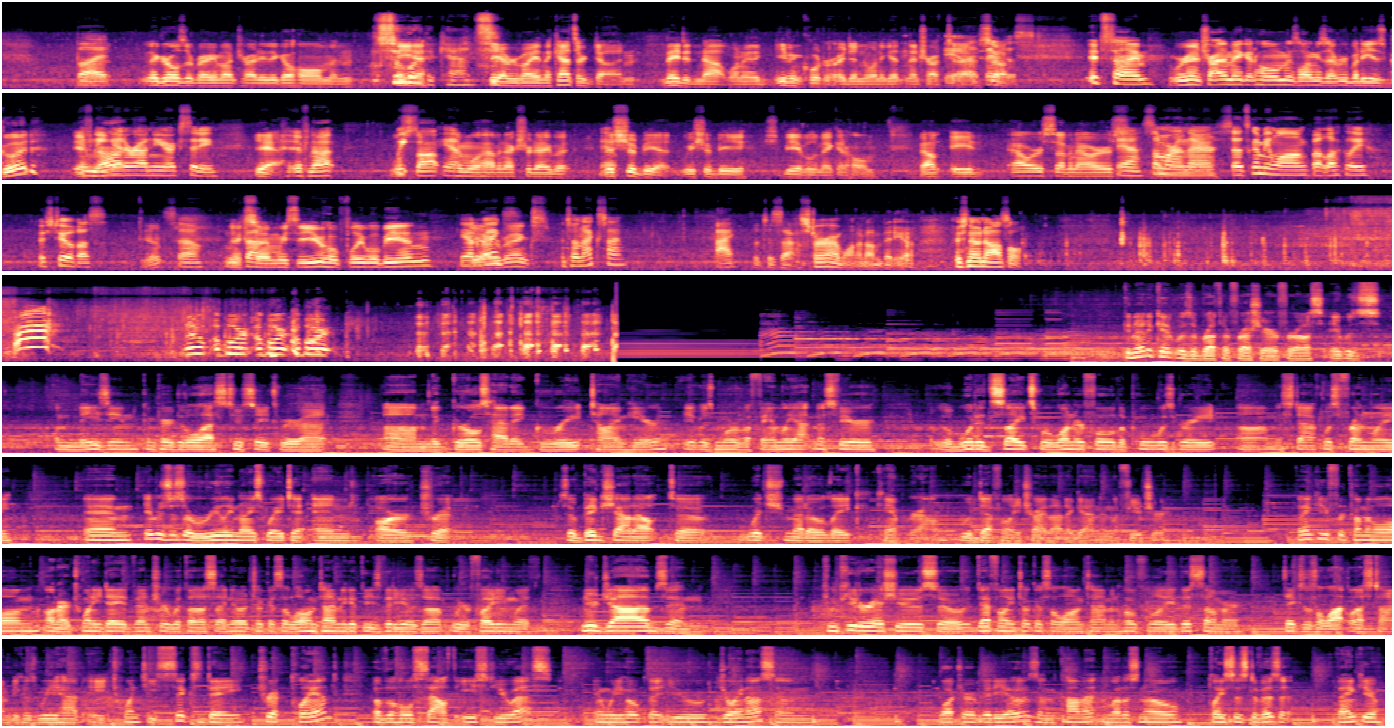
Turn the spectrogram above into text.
but the girls are very much ready to go home and see, the cats. see everybody, and the cats are done. They did not want to, even Corduroy didn't want to get in the truck today. Yeah, so just. it's time. We're gonna try to make it home as long as everybody is good. If and we not, get around New York City. yeah. If not, we'll We- stop yeah. and we'll have an extra day. But Yeah. this should be it. We should be should be able to make it home. About eight hours, seven hours. Yeah, somewhere, in there. So it's gonna be long, but luckily, there's two of us. Yep. So Next got time we see you, hopefully we'll be in the Outer the Outer Banks. Banks. Until next time. Bye. The disaster. I want it on video. There's no nozzle. Ah! Nope, abort, abort, abort. Connecticut was a breath of fresh air for us. It was amazing compared to the last two states we were at. Um, the girls had a great time here. It was more of a family atmosphere. The wooded sites were wonderful. The pool was great. Um, the staff was friendly. And it was just a really nice way to end our trip. So, big shout out to Witch Meadow Lake Campground. We would definitely try that again in the future. Thank you for coming along on our 20 day adventure with us. I know it took us a long time to get these videos up. We were fighting with new jobs and computer issues, so it definitely took us a long time. And hopefully, this summer takes us a lot less time because we have a 26 day trip planned of the whole southeast US. And we hope that you join us and watch our videos and comment and let us know places to visit. Thank you.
